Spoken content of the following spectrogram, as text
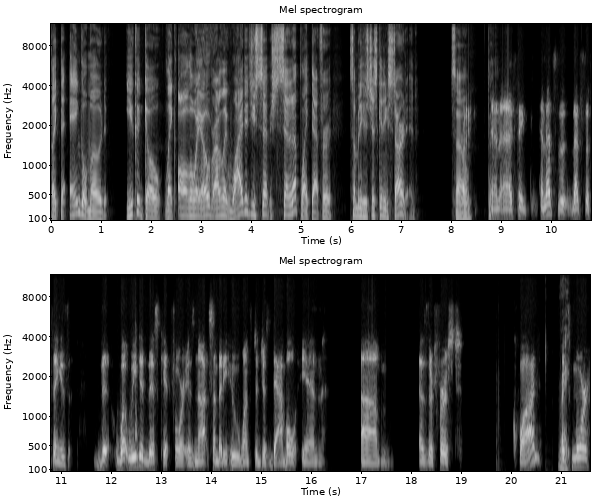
like the angle mode. You could go like all the way over. I was like why did you set set it up like that for somebody who's just getting started? So Right. and I think, and that's the that's the thing is, the, what we did this kit for is not somebody who wants to just dabble in, um, as their first quad. right It's more,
